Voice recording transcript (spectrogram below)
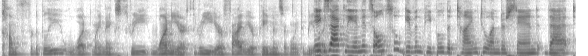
comfortably what my next three, one year, three year, five year payments are going to be like. Exactly. And it's also given people the time to understand that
